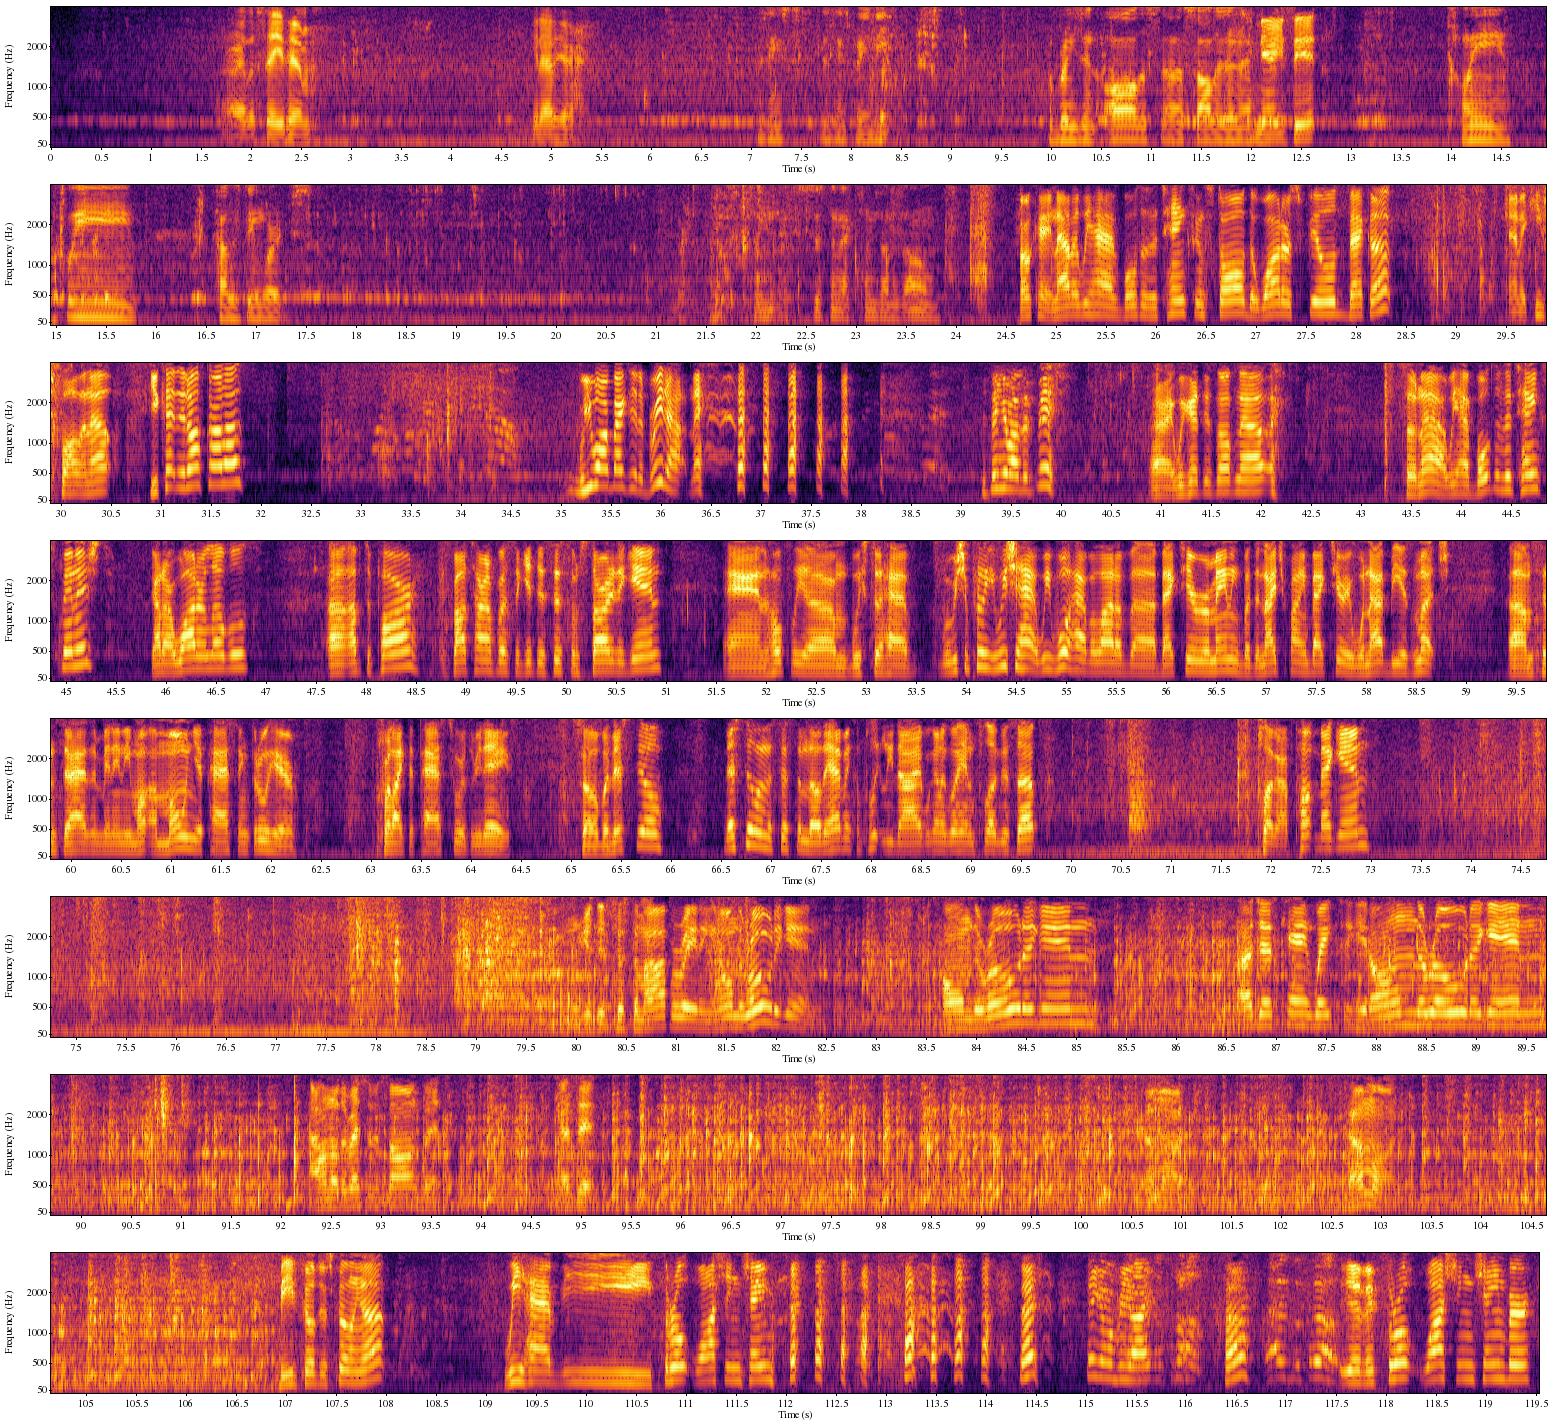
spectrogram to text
All right, let's save him. Get out of here. This thing's this thing's pretty neat. It brings in all the uh, solid in there. Yeah, you see it? Clean, clean. How this thing works. Clean system that cleans on its own. Okay, now that we have both of the tanks installed, the water's filled back up, and it keeps falling out. You cutting it off, Carlos? You walk back to the breeder house, man. you thinking about the fish? All right, we cut this off now. So now we have both of the tanks finished. Got our water levels uh, up to par. It's about time for us to get this system started again. And hopefully um, we still have we should pretty we should have we will have a lot of uh, bacteria remaining but the nitrifying bacteria will not be as much um, since there hasn't been any ammonia passing through here for like the past two or three days. So but they're still they're still in the system though. They haven't completely died. We're gonna go ahead and plug this up. Plug our pump back in get this system operating and on the road again. On the road again. I just can't wait to get on the road again. I don't know the rest of the song, but that's it. Come on. Come on. Bead filter's filling up. We have the throat washing chamber. That's I think I'm gonna be like, huh? That is the throat. Yeah, the throat washing chamber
